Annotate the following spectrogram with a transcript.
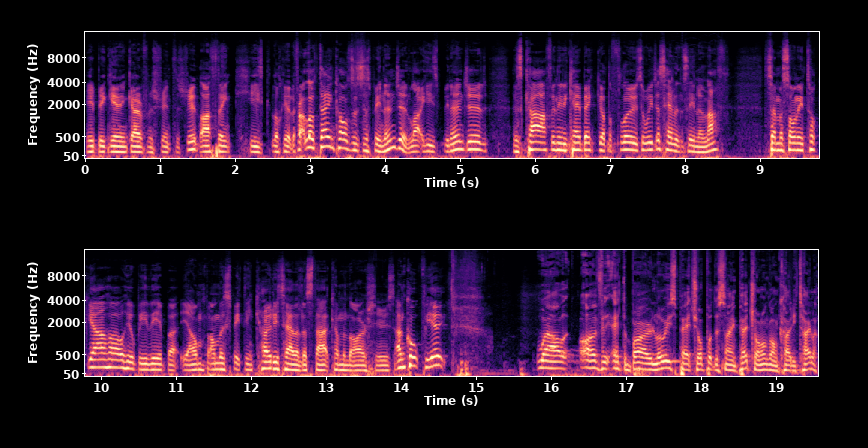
he'd been getting going from strength to strength. I think he's looking at the front. Look, Dane Coles has just been injured. Like, he's been injured, his calf, and then he came back and got the flu, so we just haven't seen enough. Samisoni Taukei'aho, he'll be there, but yeah, I'm, I'm expecting Cody Taylor to start coming the Irish series. Uncooked for you. Well, I've at the Bro Lewis patch. I'll put the same patch on. I'm going Cody Taylor.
